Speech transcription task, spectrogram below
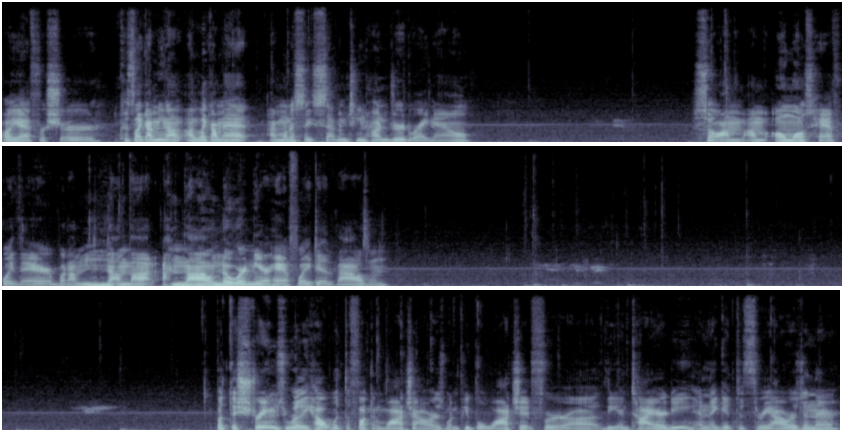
Oh yeah, for sure. Cause like I mean, I'm, I'm like I'm at I want to say 1700 right now. So I'm I'm almost halfway there, but I'm I'm not I'm now nowhere near halfway to a thousand. But the streams really help with the fucking watch hours when people watch it for uh, the entirety and they get the three hours in there.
